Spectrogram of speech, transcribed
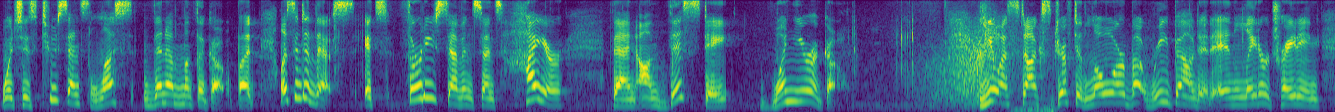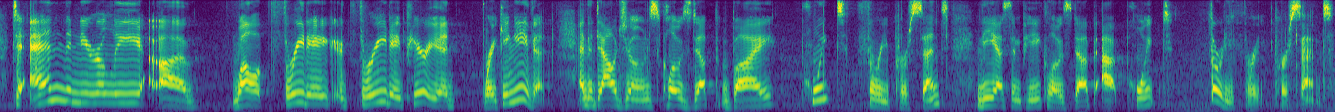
which is 2 cents less than a month ago. But listen to this. It's 37 cents higher than on this date one year ago. U.S. stocks drifted lower but rebounded in later trading to end the nearly uh, well, three-day three-day period breaking even. And the Dow Jones closed up by 0.3%. The S&P closed up at 0.33%.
